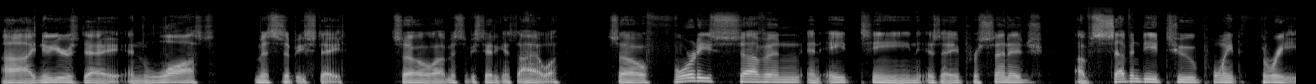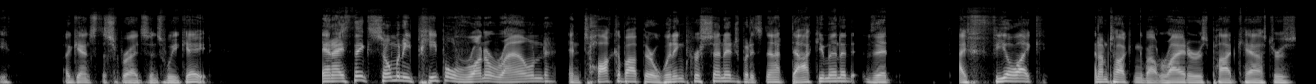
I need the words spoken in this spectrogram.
uh, New Year's Day and lost Mississippi State. So uh, Mississippi State against Iowa. So 47 and 18 is a percentage of 72.3 against the spread since week eight. And I think so many people run around and talk about their winning percentage, but it's not documented that I feel like, and I'm talking about writers, podcasters,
